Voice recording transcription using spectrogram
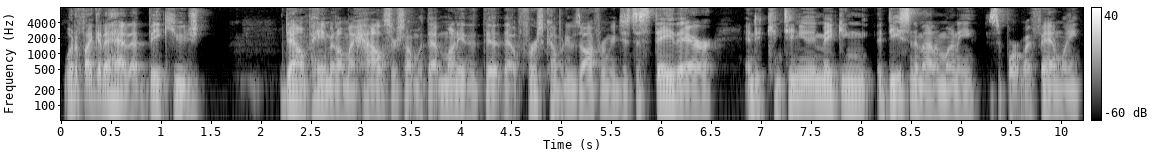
what if I could have had that big, huge down payment on my house or something with that money that the, that first company was offering me just to stay there and to continue making a decent amount of money to support my family.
